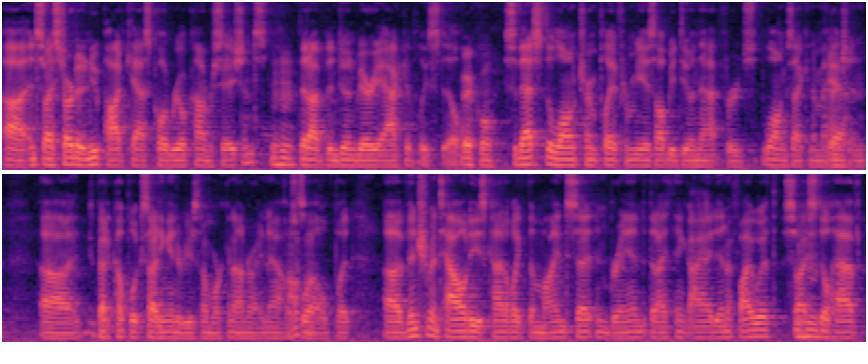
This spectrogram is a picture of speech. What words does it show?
uh, and so I started a new podcast called Real Conversations that I've been doing very actively still. Mm-hmm. Very cool. So that's the long term play for me. Is I'll be doing that for as long as I can imagine. Uh, I've got a couple exciting interviews that I'm working on right now as well. But uh, Venture Mentality is kind of like the mindset and brand that I think I identify with. So I still have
